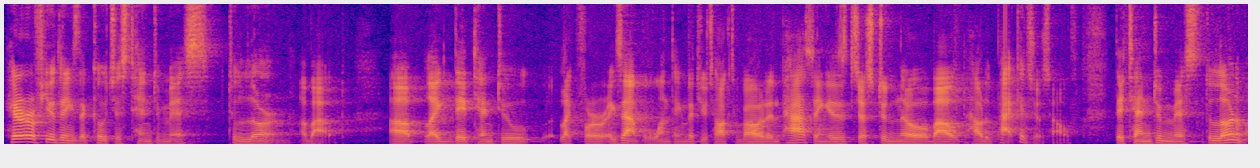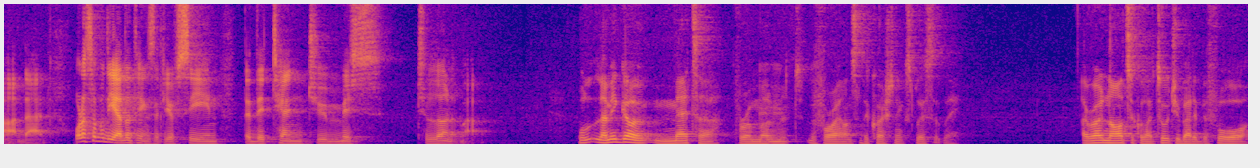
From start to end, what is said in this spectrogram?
here are a few things that coaches tend to miss to learn about? Uh, like they tend to, like for example, one thing that you talked about in passing is just to know about how to package yourself. They tend to miss to learn about that. What are some of the other things that you've seen that they tend to miss to learn about? Well, let me go meta for a mm-hmm. moment mm-hmm. before I answer the question explicitly. I wrote an article, I talked to you about it before,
